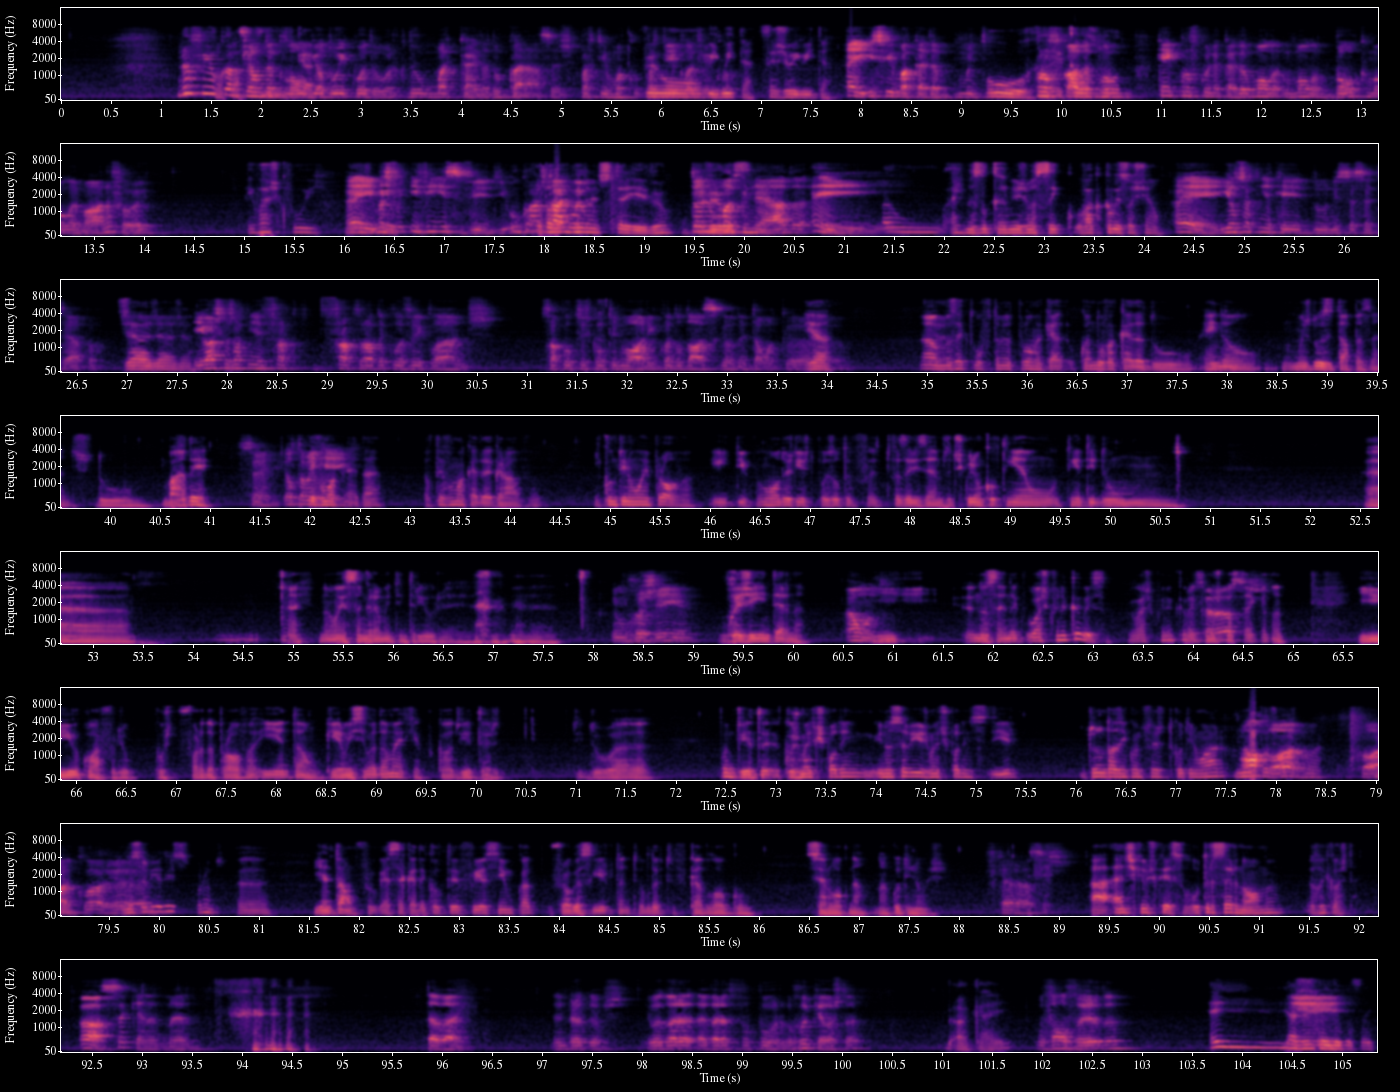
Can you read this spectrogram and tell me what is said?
Não foi o Não campeão da Colômbia ou do Equador que deu uma queda do caraças, partiu uma foi o. Iguita, Sérgio Iguita. Ei, isso foi uma queda muito Uh, provocada pelo. Quem é que provocou-lhe a queda? O Mola, Mola, Bulk Molemar, não foi? Eu acho que fui. Ei, acho mas foi- e vi esse vídeo. O gajo dá-lhe completamente distraído. dá-lhe uma Virou-se. penada. Ei! Ai, mas o cara mesmo assim, vai com a cabeça ao chão. Ei, ele já tinha caído início dessa etapa. Já, já, já. E eu acho que ele já tinha frac- fracturado a clavícula antes. Só que ele quis continuar e quando dá a segunda, então é que. Yeah. Não, mas é que houve também outro problema, que é quando houve a queda do. ainda umas duas etapas antes, do Bardet, Sim, ele também teve uma caiu. queda, ele teve uma queda grave e continuou em prova. E tipo, um ou dois dias depois de fazer exames descobriram que ele tinha, um, tinha tido um. ai, não é sangramento interior, é. Hemorragia. hemorragia interna. Aonde? E eu não sei onde é que. Eu acho que foi na cabeça. Eu acho que foi na cabeça, mas posso estar enganado. E eu, claro, fui-lhe posto fora da prova e então caíram em cima da médica, porque ela devia ter tido a. Pronto. Que os médicos podem. Eu não sabia, os médicos podem decidir. Tu não estás em condições de continuar? Não podes claro. continuar. Claro, claro. é, não sabia disso, pronto. Ah, e então, foi- essa queda que ele teve foi assim um bocado. Foi logo a seguir, portanto ele deve ter ficado logo. Disseram logo não, não continuas. Caraças. Ah, antes que eu me esqueça, o terceiro nome, Rui Costa. Oh, sacana de merda. Está bem. Não te preocupes. Eu agora, agora te vou pôr o Rui Costa, Ok. O Valverde. Ei, às E- vezes que ainda consigo.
